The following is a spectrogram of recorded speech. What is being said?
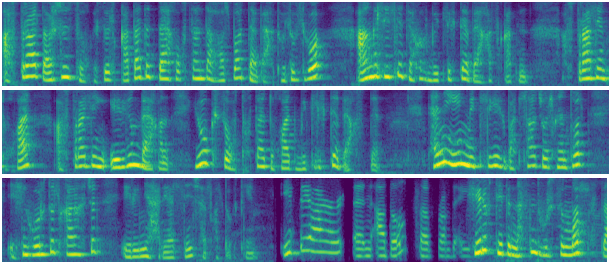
Австралид оршин суух эсвэл гадаадд байх хугацаанд холбоотой байх төлөвлөгөө англи хэлний зохих мэдлэгтэй байхаас гадна Австралийн тухай Австралийн иргэн байх нь юу гэсэн утгатай тухайд мэдлэгтэй байх ёстой. Таны энэ мэдлэгийг баталгаажуулахын тулд ихэнх хөргөдөл гаргагчид иргэний харьяаллын шалгалт өгдөг юм. Хэрв тэд насанд хүрсэн бол за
